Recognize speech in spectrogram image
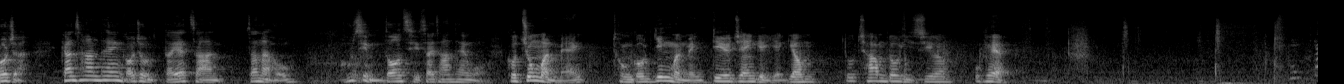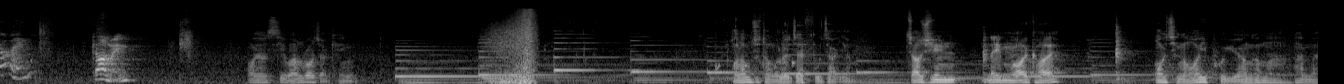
Roger，間餐廳改做第一站真係好，好似唔多似西餐廳喎。個中文名同個英文名 Dear Jane 嘅譯音都差唔多意思啦。OK 啊？嘉明，嘉明，我有事揾 Roger 傾。我諗住同個女仔負責任。就算你唔愛佢，愛情係可以培養噶嘛，係咪？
